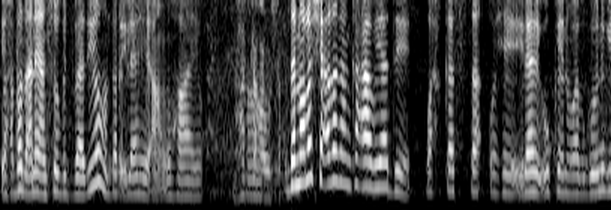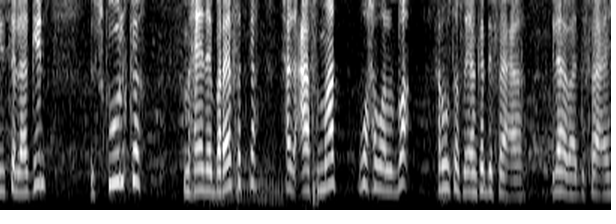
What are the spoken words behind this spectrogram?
iyo waxbad ani aan soo badbaadiyo dar ilaahay aan u haayo. Hadda nolosha adagaan ka caawiyaa dee wax kasta wixii ilaahay uu keena waaba goonigiisa laakiin iskuulka maxayda bareefadka xag caafimaad wax walba caruurtaas ayaan ka difaacaa. Ilaah baa difaacay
